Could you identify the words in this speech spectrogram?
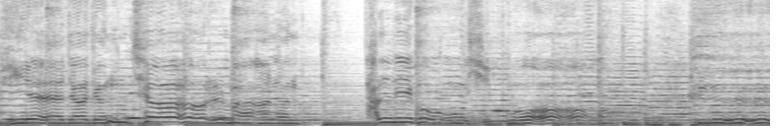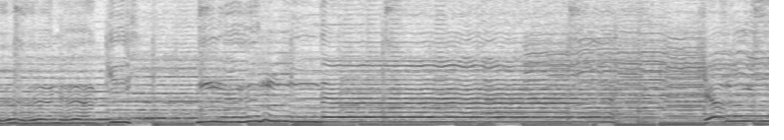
비에 젖은 철만은 달리고 싶어. 그 느끼는데 경미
